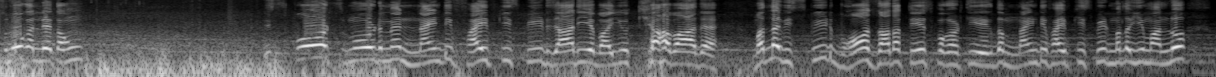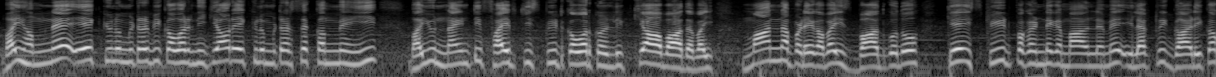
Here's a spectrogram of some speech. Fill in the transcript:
स्लो कर लेता हूँ। स्पोर्ट्स मोड में 95 की स्पीड जा रही है भाइयों, क्या बात है। मतलब स्पीड बहुत ज़्यादा तेज़ पकड़ती है, एकदम 95 की स्पीड। मतलब ये मान लो, भाई हमने एक किलोमीटर भी कवर नहीं किया और एक किलोमीटर से कम में ही, भाइयों 95 की स्पीड कवर कर ली। क्या बात है भाई, मानना पड़ेगा भाई इस बात को तो। कि स्पीड पकड़ने के मामले में इलेक्ट्रिक गाड़ी का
